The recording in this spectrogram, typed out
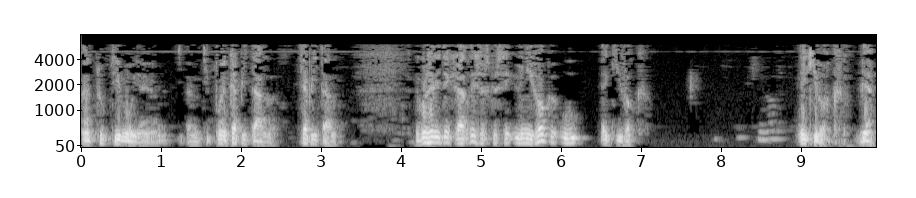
un, tout petit mot, il y a un, petit point capital, capital. La causalité créatrice, est-ce que c'est univoque ou équivoque? Équivoque. Bien.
